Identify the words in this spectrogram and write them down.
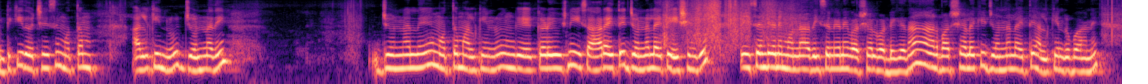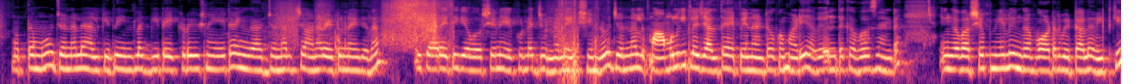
ఇంటికి. ఇది వచ్చేసి మొత్తం అల్కిన్రు జొన్నది. జొన్నల్ని మొత్తం అలికిండ్రు. ఇంకా ఎక్కడ చూసినా ఈసారి అయితే జొన్నలు అయితే వేసిండ్రు. రీసెంట్గానే మొన్న రీసెంట్గానే వర్షాలు పడ్డాయి కదా ఆ వర్షాలకి జొన్నలు అయితే అలికిండ్రు బాగానే. మొత్తము జొన్నలు అలికిండ్రు ఇంట్లో గీట ఎక్కడ చూసినా గీట ఇంకా జొన్నలు చాలా రేటు ఉన్నాయి కదా. ఈసారి అయితే ఇక వర్షం వేయకుండా జొన్నలు వేసిండ్రు. జొన్నలు మామూలుగా ఇట్లా జల్తే అయిపోయినంట ఒక మడి అవి అంత కవర్స్ అంట. ఇంకా వర్షపు నీళ్ళు ఇంకా వాటర్ పెట్టాలి వీటికి.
